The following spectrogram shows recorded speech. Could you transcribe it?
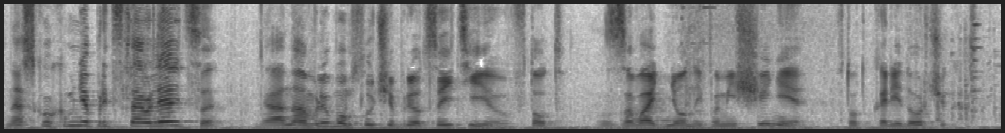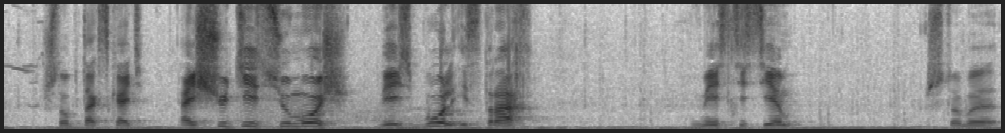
Насколько мне представляется, а нам в любом случае придется идти в тот заводненное помещение, в тот коридорчик, чтобы, так сказать, ощутить всю мощь, весь боль и страх. Вместе с тем, чтобы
